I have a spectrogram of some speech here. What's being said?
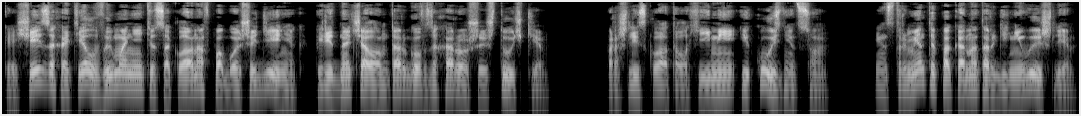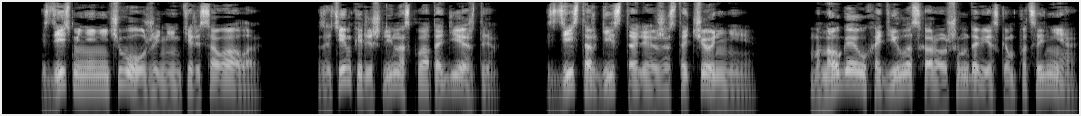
Кощей захотел выманить у сокланов побольше денег перед началом торгов за хорошие штучки. Прошли склад алхимии и кузницу. Инструменты пока на торги не вышли. Здесь меня ничего уже не интересовало. Затем перешли на склад одежды. Здесь торги стали ожесточеннее. Многое уходило с хорошим довеском по цене.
